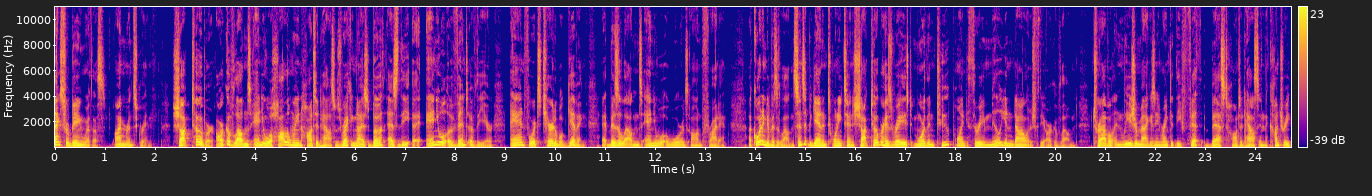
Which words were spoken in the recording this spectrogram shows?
Thanks for being with us. I'm Renss Greene. Shocktober, Arc of Loudoun's annual Halloween haunted house, was recognized both as the uh, annual event of the year and for its charitable giving at Visit Loudoun's annual awards on Friday. According to Visit Loudoun, since it began in 2010, Shocktober has raised more than $2.3 million for the Arc of Loudoun. Travel and Leisure magazine ranked it the fifth best haunted house in the country,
